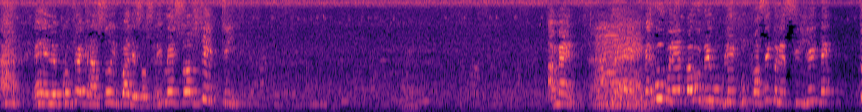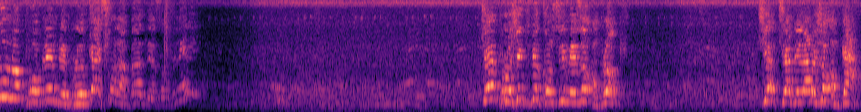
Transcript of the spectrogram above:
Ah, eh, le prophète Grasso, il parle des sorciers, mais sorciers tuent. Amen. Mais vous voulez pas, vous, vous, voulez, vous pensez que le sujet, mais tous nos problèmes de blocage sont à la base de la sorcellerie. Tu as un projet, tu veux construire une maison, on bloque. Tu as, tu as de l'argent, on garde.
